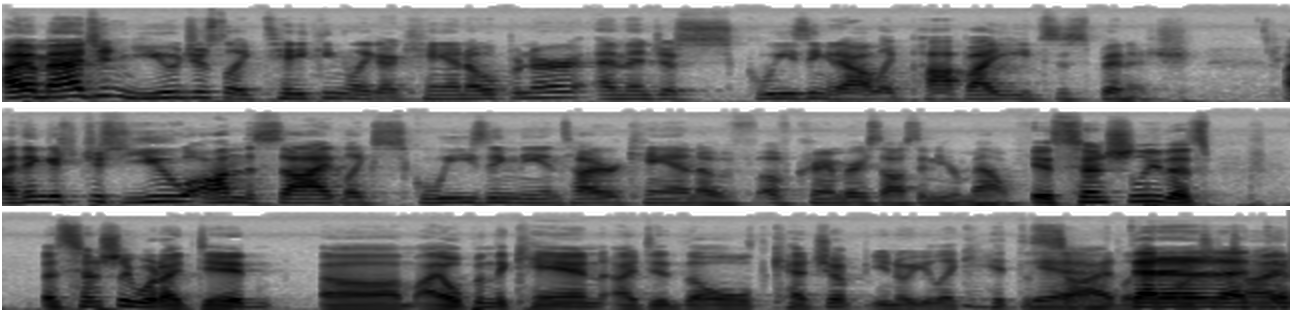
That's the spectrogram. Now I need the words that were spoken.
I imagine you just like taking like a can opener and then just squeezing it out like Popeye eats the spinach. I think it's just you on the side like squeezing the entire can of, of cranberry sauce into your mouth. Essentially, that's essentially what I did. Um, I opened the can. I did the old ketchup. You know, you like hit the side like a bunch of times.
